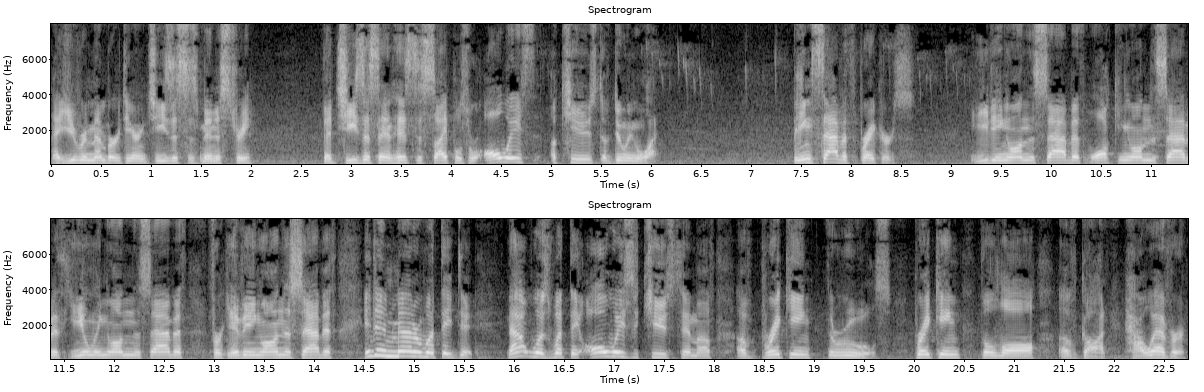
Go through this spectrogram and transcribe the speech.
Now, you remember during Jesus' ministry that Jesus and his disciples were always accused of doing what? being Sabbath breakers, eating on the Sabbath, walking on the Sabbath, healing on the Sabbath, forgiving on the Sabbath. It didn't matter what they did. That was what they always accused him of, of breaking the rules, breaking the law of God. However,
